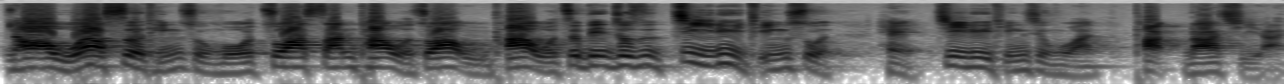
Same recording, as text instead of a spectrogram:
然后我要设停损，我抓三趴，我抓五趴，我这边就是纪律停损，嘿，纪律停损完，啪拉起来。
